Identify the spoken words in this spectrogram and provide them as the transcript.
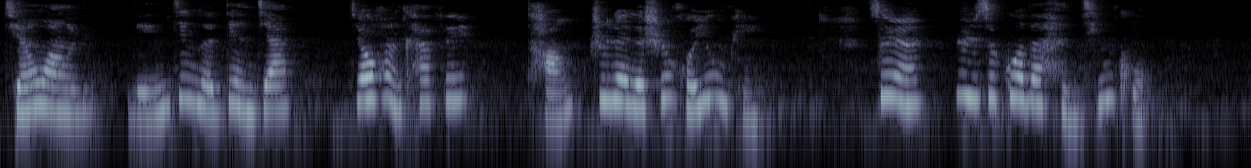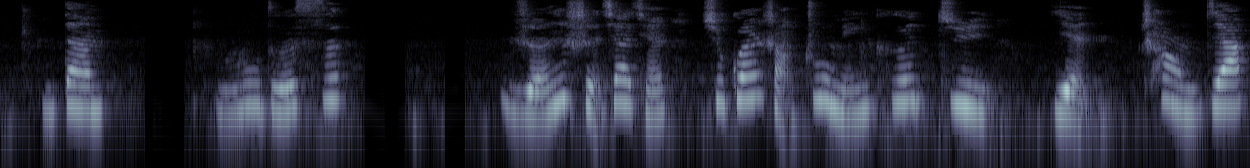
前往邻近的店家交换咖啡、糖之类的生活用品。虽然，日子过得很清苦，但普鲁德斯仍省下钱去观赏著名歌剧演唱家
